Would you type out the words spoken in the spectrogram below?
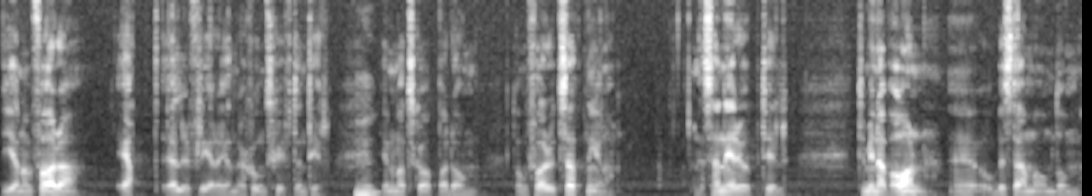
genomföra ett eller flera generationsskiften till. Mm. Genom att skapa de, de förutsättningarna. Men sen är det upp till, till mina barn eh, att bestämma om de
